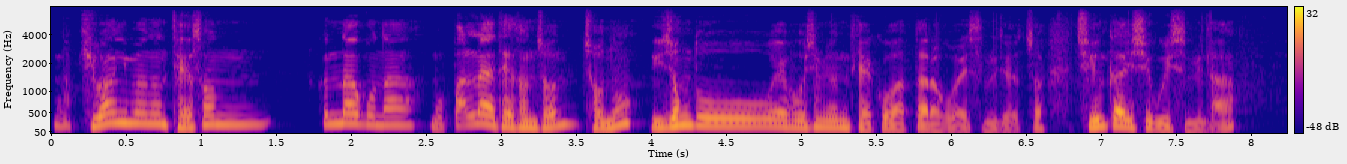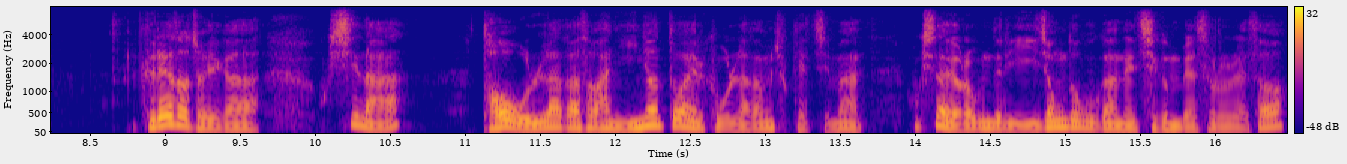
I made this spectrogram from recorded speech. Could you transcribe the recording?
뭐 기왕이면은 대선 끝나거나 뭐 빨라야 대선 전 전후 이 정도에 보시면 될 것 같다라고 말씀을 드렸죠. 지금까지 쉬고 있습니다. 그래서 저희가 혹시나 더 올라가서 한 2년 동안 이렇게 올라가면 좋겠지만 혹시나 여러분들이 이 정도 구간에 지금 매수를 해서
